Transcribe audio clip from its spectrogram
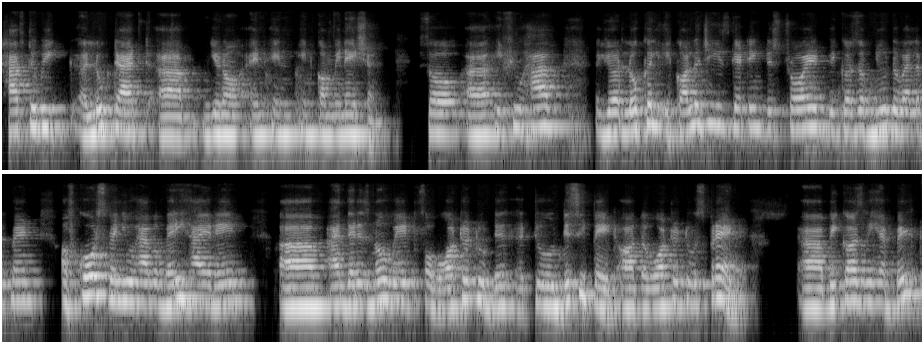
have to be uh, looked at, um, you know, in, in, in combination. So uh, if you have your local ecology is getting destroyed because of new development, of course, when you have a very high rain uh, and there is no way for water to, di to dissipate or the water to spread, uh, because we have built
